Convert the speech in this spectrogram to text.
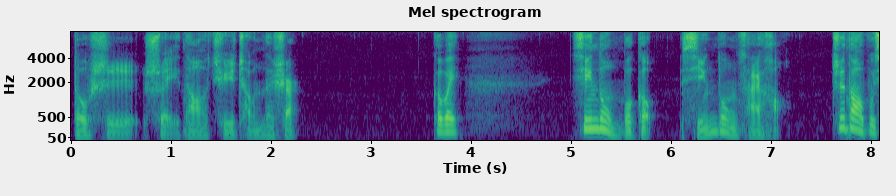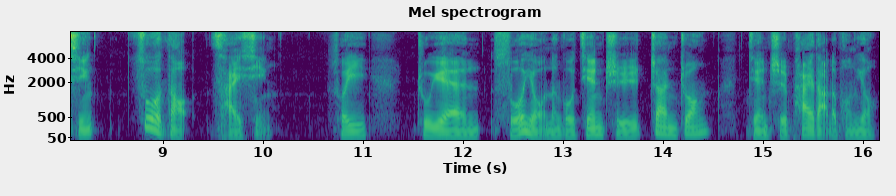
都是水到渠成的事儿。各位，心动不够，行动才好。知道不行，做到才行。所以，祝愿所有能够坚持站桩、坚持拍打的朋友，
